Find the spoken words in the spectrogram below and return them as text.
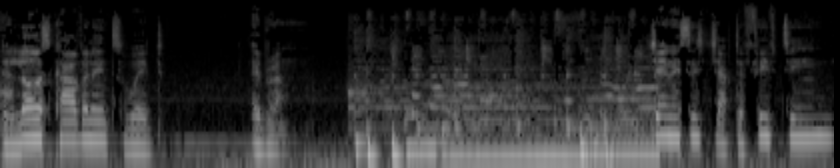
The Lord's covenant with Abraham. Genesis chapter 15,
